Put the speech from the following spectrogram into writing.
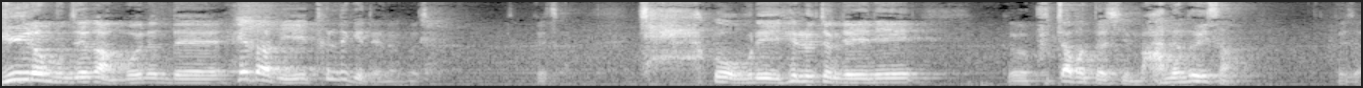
유일한 문제가 안 보이는데 해답이 틀리게 되는 거죠. 그죠? 자꾸 우리 헬루증 여인이 그 붙잡았듯이 많은 의사. 그죠?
